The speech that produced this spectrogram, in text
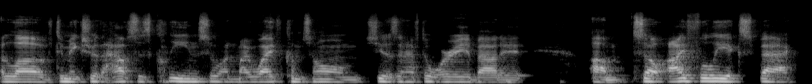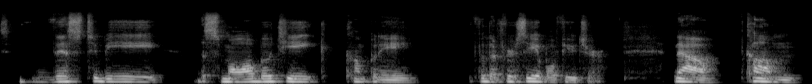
I love to make sure the house is clean so when my wife comes home, she doesn't have to worry about it. Um, so I fully expect this to be a small boutique company for the foreseeable future. Now, come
